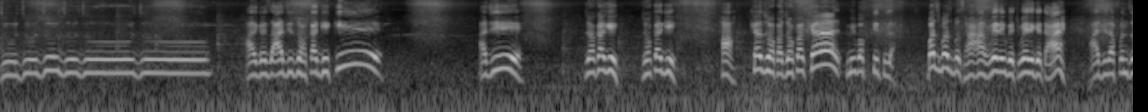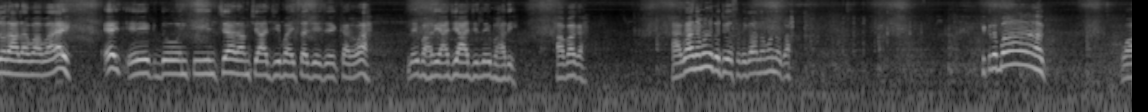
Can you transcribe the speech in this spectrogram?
जू जू जू जू जू जू. अग आजी झोका घे की. आजी झोका घे झोका घे. हा खेळ झोका झोका खेळ. मी बघते तुला. बस बस बस. हा वेरी व्हेरी वेरी व्हेरी आय आजीला पण जोर आला बाबा आय ए एक दोन तीन चार. आमची आजीबाईचा जय जे वा लय भारी. आजी आजी लय भारी. हा बघा. हा गाणं म्हणू का तुझ्यासाठी गाणं म्हणू का इकडं बघ. वा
